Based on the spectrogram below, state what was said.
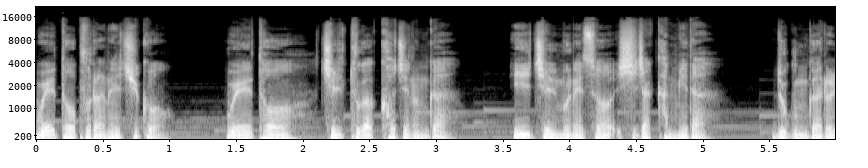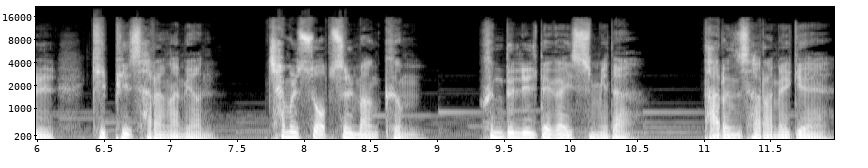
왜 더 불안해지고 왜 더 질투가 커지는가? 이 질문에서 시작합니다. 누군가를 깊이 사랑하면 참을 수 없을 만큼 흔들릴 때가 있습니다. 다른 사람에게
